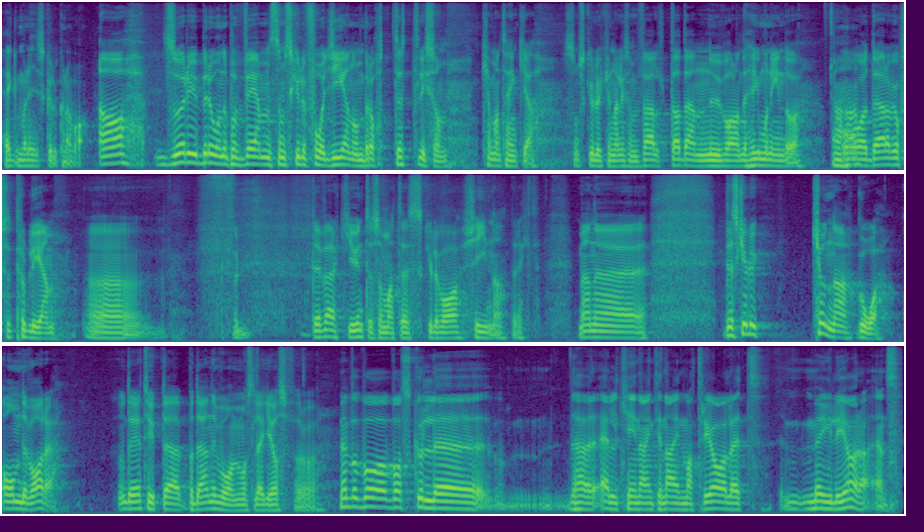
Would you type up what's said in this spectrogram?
hegemoni skulle kunna vara. Ja, så är det ju beroende på vem som skulle få genombrottet, liksom, kan man tänka. Som skulle kunna liksom, välta den nuvarande hegemonin då. Aha. Och där har vi också ett problem. För det verkar ju inte som att det skulle vara Kina direkt. Men eh, det skulle kunna gå om det var det. Och det är typ där, på den nivån vi måste lägga oss för att Men vad, vad, vad skulle det här LK99-materialet möjliggöra ens?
